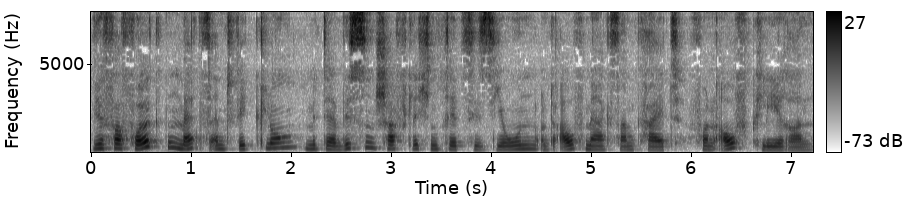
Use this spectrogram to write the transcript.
Wir verfolgten Matts Entwicklung mit der wissenschaftlichen Präzision und Aufmerksamkeit von Aufklärern.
